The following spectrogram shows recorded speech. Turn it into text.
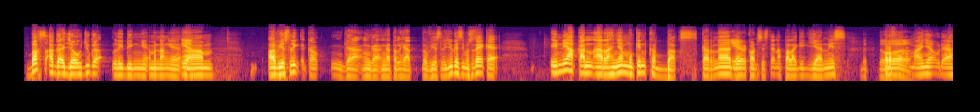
Bucks agak jauh juga leadingnya menangnya. Iya. Em, obviously nggak nggak nggak terlihat obviously juga sih maksudnya kayak ini akan arahnya mungkin ke Bucks karena Iya. dia konsisten apalagi Giannis Betul. performanya udah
